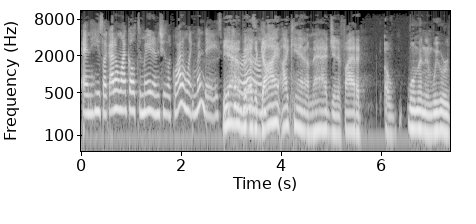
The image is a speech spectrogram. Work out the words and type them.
And he's like, I don't like ultimatums. She's like, well, I don't like Mondays. Yeah, but as a guy, I can't imagine if I had a a woman and we were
